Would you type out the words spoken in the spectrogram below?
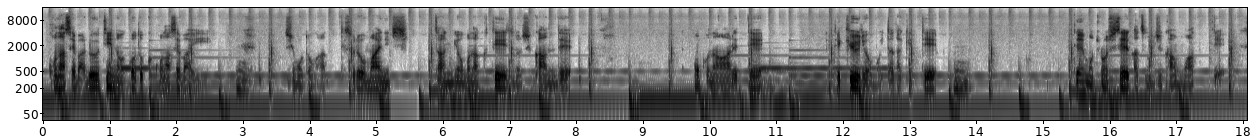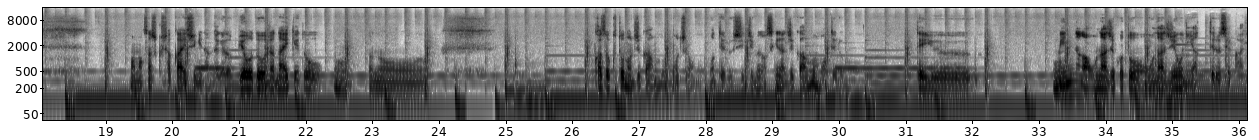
こなせばルーティンのごとくこなせばいいうん。仕事があってそれを毎日残業もなく定時の時間で行われてで給料もいただけてうん。でもちろん私生活の時間もあって、まあ、まさしく社会主義なんだけど平等じゃないけどうん。その家族との時間ももちろん持てるし自分の好きな時間も持てるっていううん。みんなが同じことを同じようにやってる世界、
